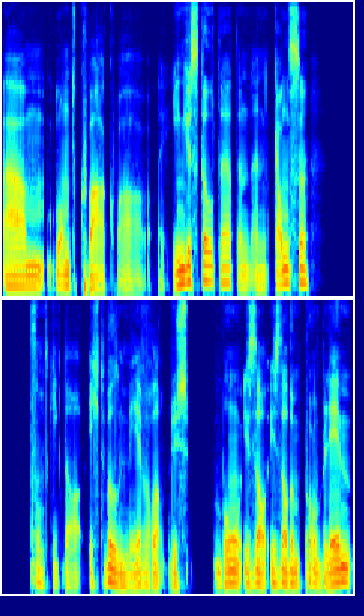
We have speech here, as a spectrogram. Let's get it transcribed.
Ehm, want qua, qua allee, ingesteldheid en, en kansen vond ik dat echt wel meevallen. Dus bon, is, dat, is dat een probleem?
